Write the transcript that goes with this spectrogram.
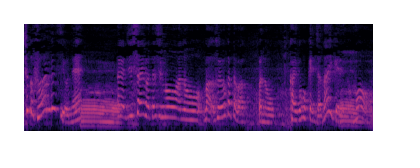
ちょっと不安ですよね。うん。だから実際私もあの、まあ、そういう方はあの介護保険じゃないけれども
